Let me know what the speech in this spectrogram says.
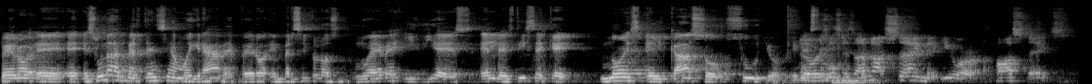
Pero eh, eh, es una advertencia muy grave, pero en versículos 9 y 10, Él les dice que no es el caso suyo en In other este words, he says, I'm momento. not saying that you are apostates.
